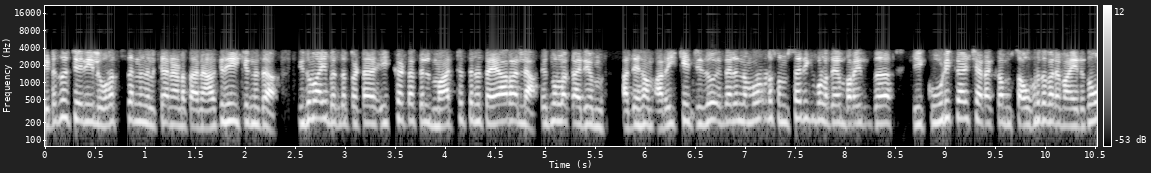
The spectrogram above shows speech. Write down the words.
ഇടതുചേരിയിൽ ഉറച്ചു തന്നെ നിൽക്കാനാണ് താൻ ആഗ്രഹിക്കുന്നത്. ഇതുമായി ബന്ധപ്പെട്ട് ഈ ഘട്ടത്തിൽ മാറ്റത്തിന് തയ്യാറല്ല എന്നുള്ള കാര്യം അദ്ദേഹം അറിയിക്കുകയും ചെയ്തു. എന്തായാലും നമ്മളോട് സംസാരിക്കുമ്പോൾ അദ്ദേഹം പറയുന്നത് ഈ കൂടിക്കാഴ്ച അടക്കം സൗഹൃദപരമായിരുന്നു.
